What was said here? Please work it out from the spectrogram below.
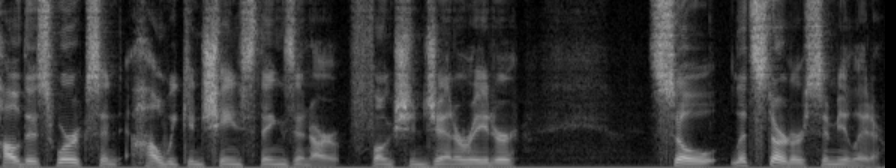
how this works and how we can change things in our function generator. So let's start our simulator.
